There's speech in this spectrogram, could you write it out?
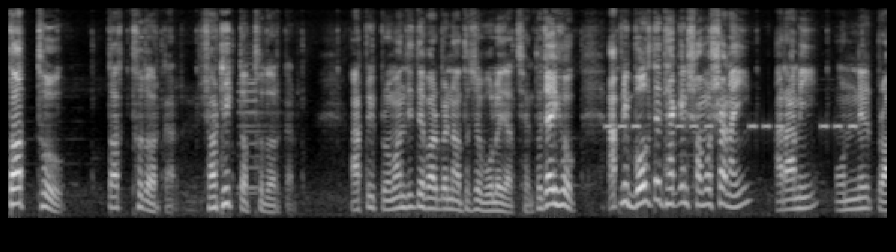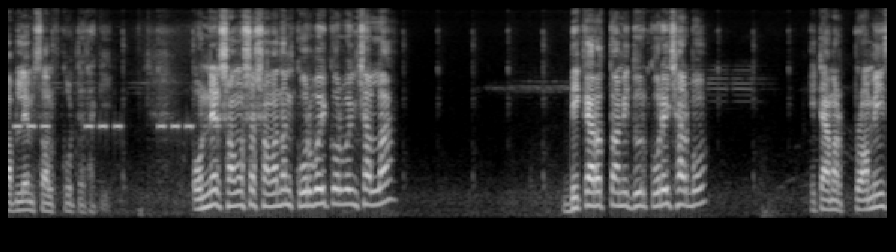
তথ্য তথ্য দরকার, সঠিক তথ্য দরকার। আপনি প্রমাণ দিতে পারবেন না, অথচ বলে যাচ্ছেন। তো যাই হোক, আপনি বলতে থাকেন সমস্যা নাই, আর আমি অন্যের প্রবলেম সলভ করতে থাকি। অন্যের সমস্যার সমাধান করবই করব ইনশাল্লাহ। বেকারত্ব আমি দূর করেই ছাড়বো। এটা আমার প্রমিস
